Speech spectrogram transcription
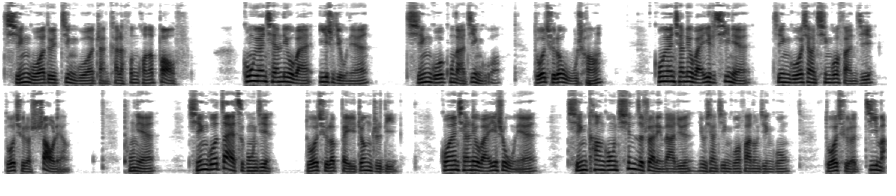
秦国对晋国展开了疯狂的报复。公元前六百一十九年，秦国攻打晋国，夺取了武城。公元前六百一十七年，晋国向秦国反击，夺取了少梁。同年，秦国再次攻晋，夺取了北征之地。公元前六百一十五年，秦康公亲自率领大军，又向晋国发动进攻，夺取了姬马。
